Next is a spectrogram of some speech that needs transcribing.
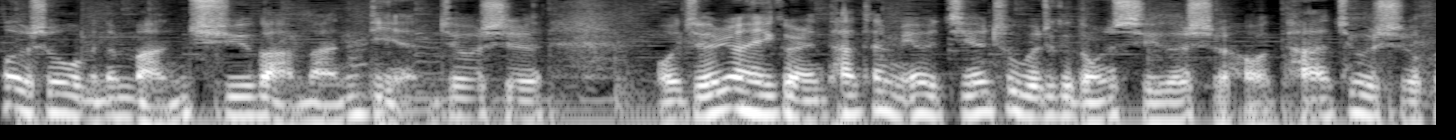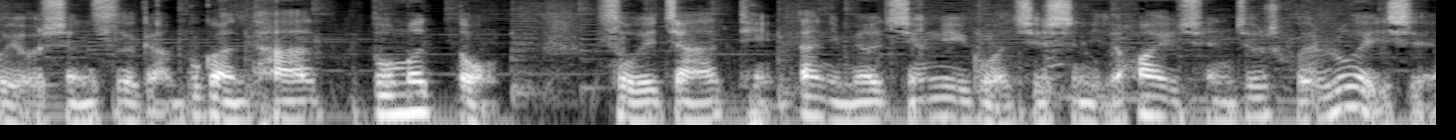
或者说我们的盲区吧，盲点就是，我觉得任何一个人他在没有接触过这个东西的时候，他就是会有生涩感，不管他多么懂所谓家庭，但你没有经历过，其实你的话语权就是会弱一些。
